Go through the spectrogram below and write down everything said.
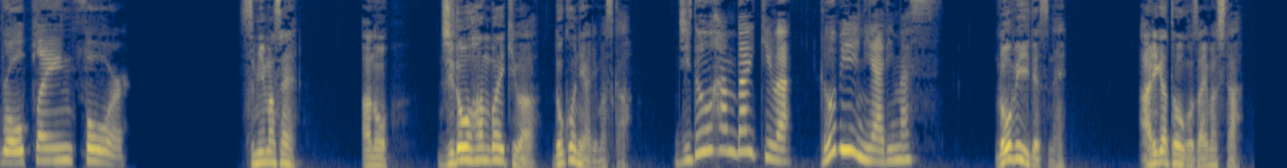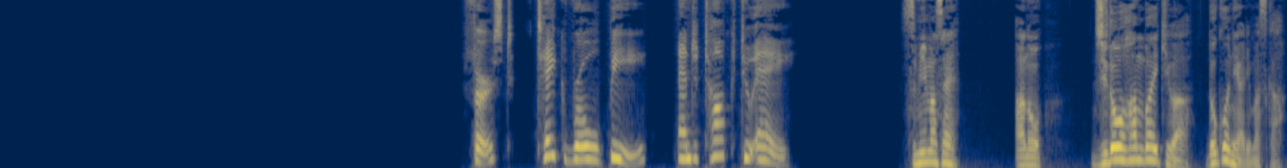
Role-playing 4. すみません。あの、自動販売機はどこにありますか？自動販売機はロビーにあります。ロビーですね。ありがとうございました。First, take role B and talk to A. すみません。あの、自動販売機はどこにありますか？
